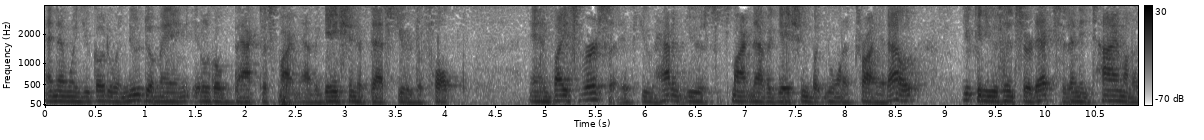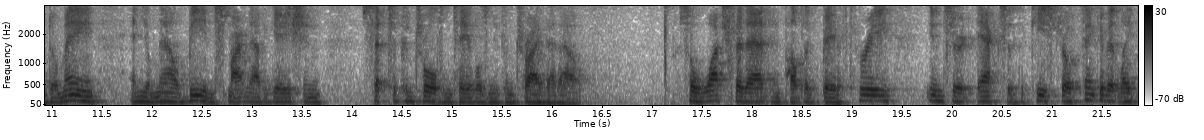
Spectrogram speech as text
and then when you go to a new domain, it'll go back to Smart Navigation if that's your default, and vice versa. If you haven't used Smart Navigation but you want to try it out, you can use Insert X at any time on a domain, and you'll now be in Smart Navigation set to controls and tables, and you can try that out. So watch for that in public beta 3. Insert X is the keystroke. Think of it like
